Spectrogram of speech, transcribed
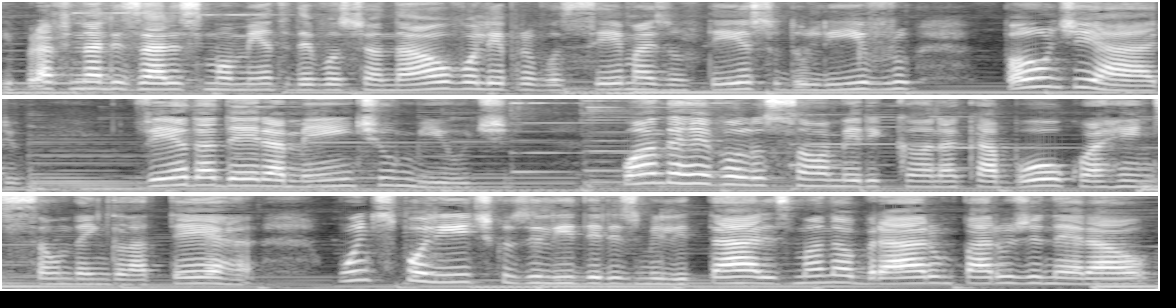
E para finalizar esse momento devocional, vou ler para você mais um texto do livro Pão Diário, verdadeiramente humilde. Quando a Revolução Americana acabou com a rendição da Inglaterra, muitos políticos e líderes militares manobraram para o general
